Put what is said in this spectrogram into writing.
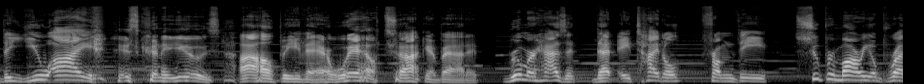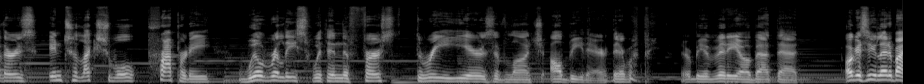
the UI is going to use, I'll be there. We'll talk about it. Rumor has it that a title from the Super Mario Brothers intellectual property will release within the first three years of launch. I'll be there. There will be there will be a video about that. Okay, see you later. Bye.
